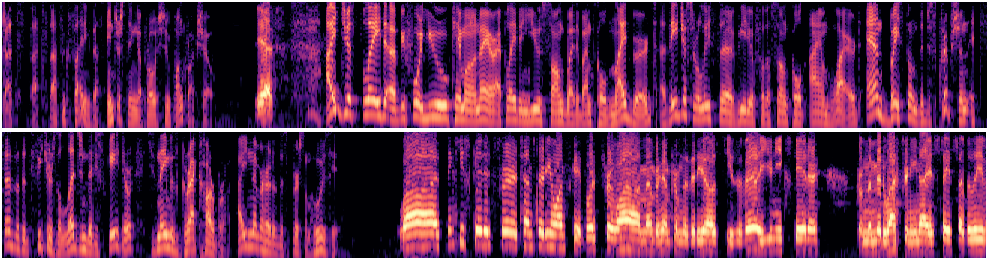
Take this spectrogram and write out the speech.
That's that's that's exciting. That's interesting approach to punk rock show. Yes. I just played uh, before you came on air. I played a new song by the band called Night Birds. Uh, they just released a video for the song called "I Am Wired," and based on the description, it says that it features a legendary skater. His name is Greg Harbor. I never heard of this person. Who is he? Well, I think he skated for 1031 skateboards for a while. I remember him from the videos. He's a very unique skater from the Midwestern United States, I believe,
